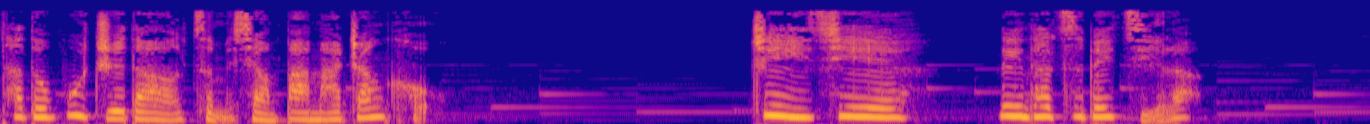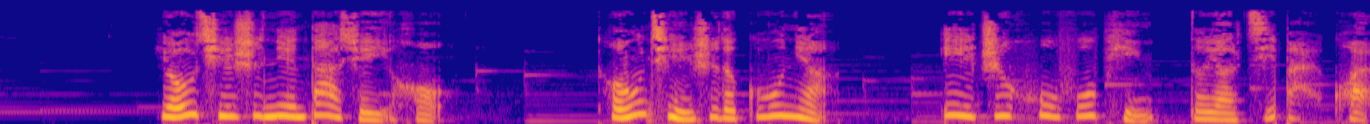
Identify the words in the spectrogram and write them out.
他都不知道怎么向爸妈张口。这一切令他自卑极了。尤其是念大学以后，同寝室的姑娘，一支护肤品都要几百块，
